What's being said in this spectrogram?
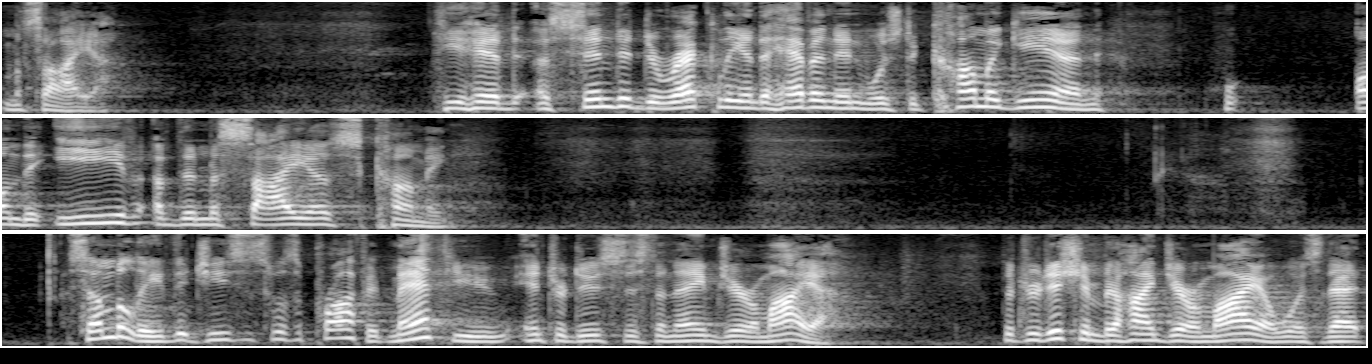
Messiah. He had ascended directly into heaven and was to come again on the eve of the Messiah's coming. Some believe that Jesus was a prophet. Matthew introduces the name Jeremiah. The tradition behind Jeremiah was that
